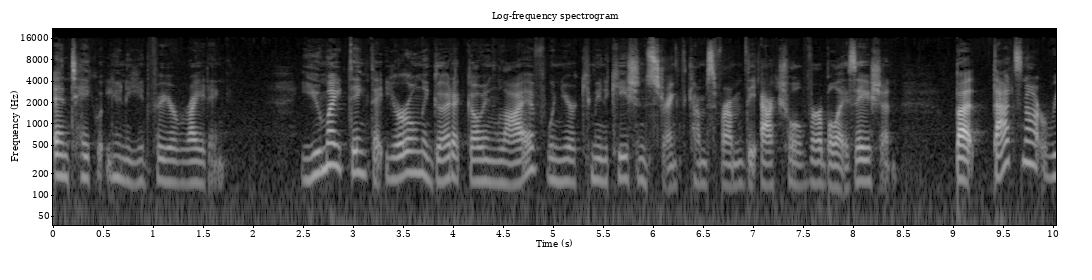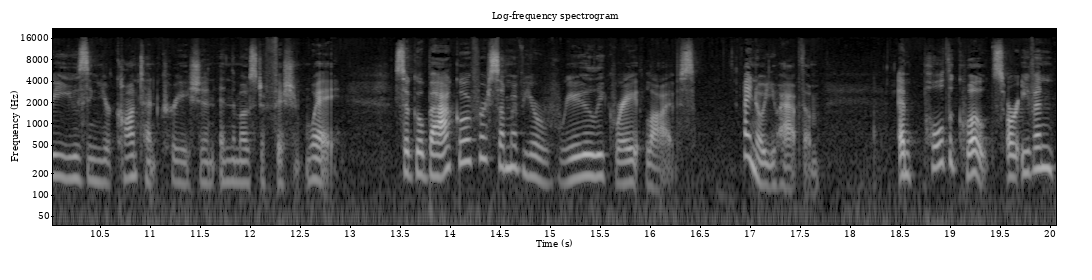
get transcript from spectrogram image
and take what you need for your writing. You might think that you're only good at going live when your communication strength comes from the actual verbalization, but that's not reusing your content creation in the most efficient way. So go back over some of your really great lives. I know you have them. And pull the quotes or even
